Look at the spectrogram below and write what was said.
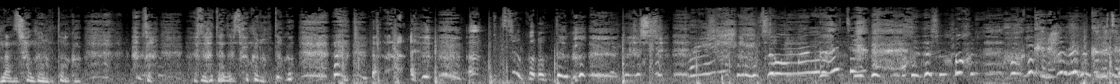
난 상관없다고. 나, 나, 나 상관없다고. 상관없다고. 도망가자. 그럼 그러자.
